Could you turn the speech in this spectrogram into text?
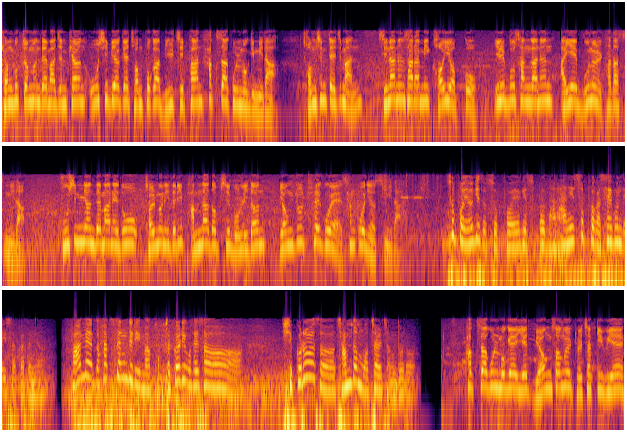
경북전문대 맞은편 50여 개 점포가 밀집한 학사 골목입니다. 점심때지만 지나는 사람이 거의 없고 일부 상가는 아예 문을 닫았습니다. 90년대만 해도 젊은이들이 밤낮 없이 몰리던 영주 최고의 상권이었습니다. 슈퍼 여기도 슈퍼 여기 슈퍼 나란히 슈퍼가 세 군데 있었거든요. 밤에도 학생들이 막 북적거리고 해서 시끄러워서 잠도 못 잘 정도로. 학사 골목의 옛 명성을 되찾기 위해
